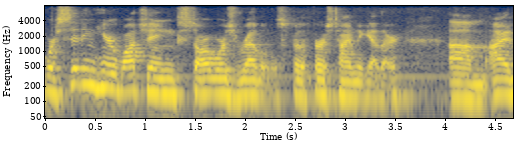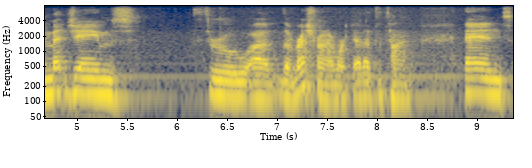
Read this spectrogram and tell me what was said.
we're sitting here watching Star Wars Rebels for the first time together. Um, I had met James through uh, the restaurant I worked at at the time. And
